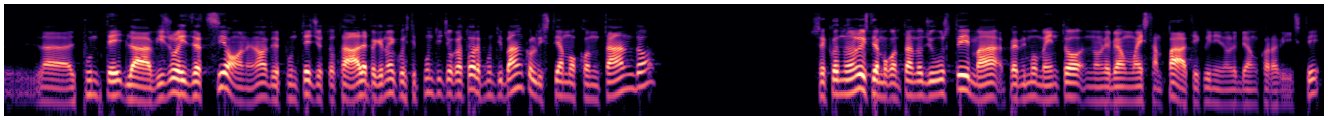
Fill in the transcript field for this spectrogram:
la visualizzazione no, del punteggio totale, perché noi questi punti giocatore e punti banco li stiamo contando, secondo noi li stiamo contando giusti, ma per il momento non li abbiamo mai stampati, quindi non li abbiamo ancora visti.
